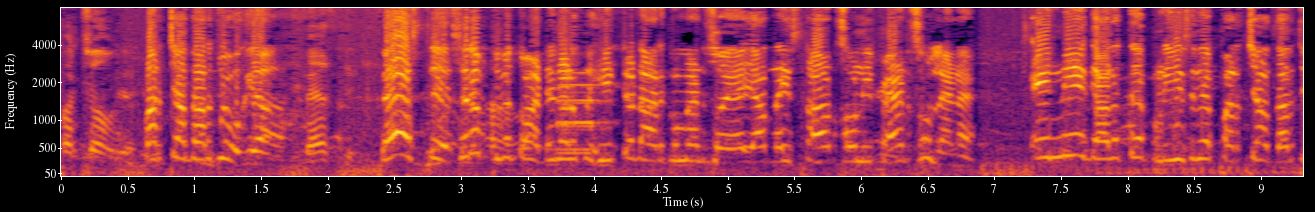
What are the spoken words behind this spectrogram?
ਪਰਚਾ ਹੋ ਗਿਆ। ਪਰਚਾ ਦਰਜ ਹੋ ਗਿਆ। ਬੈਸ ਤੇ। ਬਹਿਸ ਤੇ ਸਿਰਫ ਜਿਵੇਂ ਤੁਹਾਡੇ ਨਾਲ ਕੋਈ ਹੀਟਡ ਆਰਗੂਮੈਂਟਸ ਹੋਇਆ ਯਾਰ ਨਹੀਂ 6700 ਨਹੀਂ 6500 ਲੈਣਾ। ਇੰਨੀ ਗੱਲ ਤੇ ਪੁਲਿਸ ਨੇ ਪਰਚਾ ਦਰਜ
